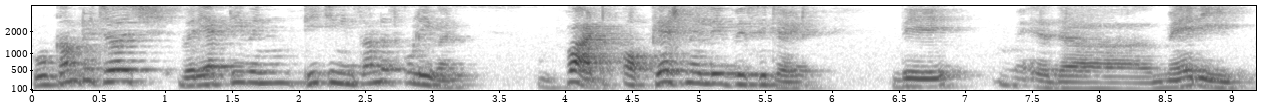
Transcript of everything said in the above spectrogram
who come to church, very active in teaching in Sunday school even, but occasionally visited the, eh, the Mary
